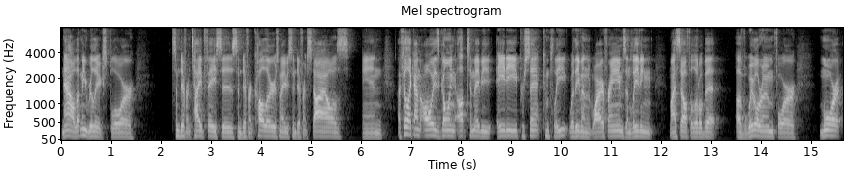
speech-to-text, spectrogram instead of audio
now let me really explore some different typefaces, some different colors, maybe some different styles. And I feel like I'm always going up to maybe 80% complete with even wireframes and leaving myself a little bit of wiggle room for more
